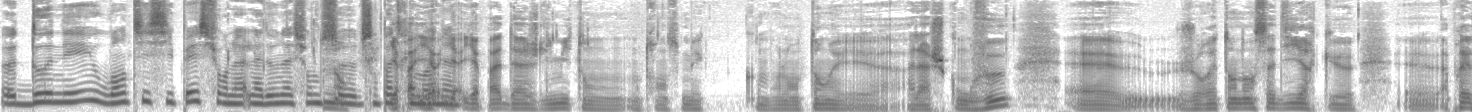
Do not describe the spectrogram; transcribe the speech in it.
donner ou anticiper sur la, donation de, son patrimoine Il n'y a, pas d'âge limite, on, on transmet comme on l'entend et à l'âge qu'on veut. Euh, J'aurais tendance à dire que, euh, après,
